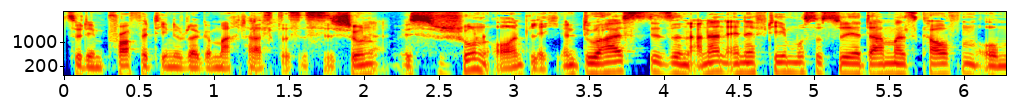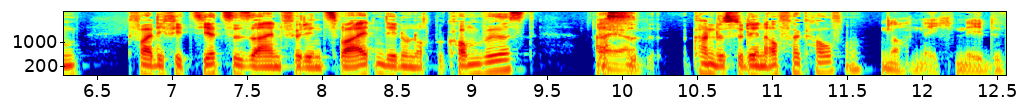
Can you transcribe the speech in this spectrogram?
zu dem Profit, den du da gemacht hast. Das ist schon, ist schon ordentlich. Und du hast diesen anderen NFT, musstest du ja damals kaufen, um qualifiziert zu sein für den zweiten, den du noch bekommen wirst. Hast, ja. du- Konntest du den auch verkaufen? Noch nicht, nee. Das,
